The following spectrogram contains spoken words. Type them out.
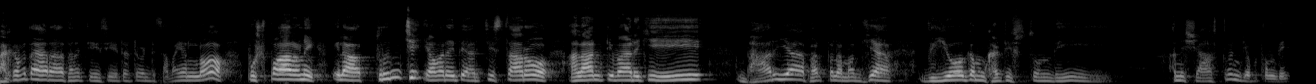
భగవతారాధన చేసేటటువంటి సమయంలో పుష్పాలని ఇలా త్రుంచి ఎవరైతే అర్చిస్తారో అలాంటి వారికి భార్యాభర్తల మధ్య వియోగం ఘటిస్తుంది అని శాస్త్రం చెబుతుంది.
